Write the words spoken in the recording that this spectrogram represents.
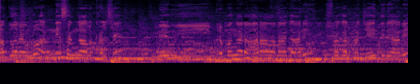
ఆధ్వర్యంలో అన్ని సంఘాలు కలిసి మేము ఈ బ్రహ్మంగారి ఆరాధన కానీ విశ్వకర్మ జయంతిని కానీ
